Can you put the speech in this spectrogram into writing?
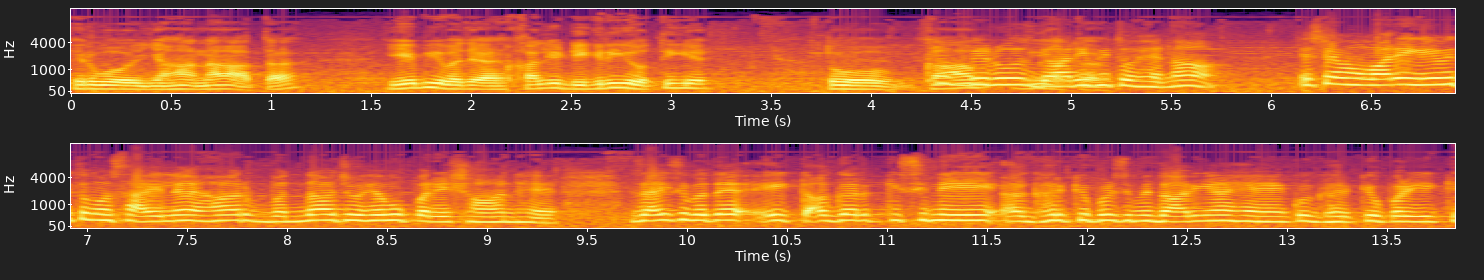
फिर वो यहाँ ना आता। ये भी वजह है खाली डिग्री होती है तो काम बेरोजगारी भी तो है ना। इस टाइम हमारे ये भी तो मसाइल हैं हर बंदा जो है वो परेशान है। ज़ाहिर सी बात है एक अगर किसी ने घर के ऊपर जिम्मेदारियाँ हैं कोई घर के ऊपर एक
